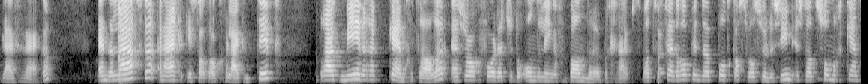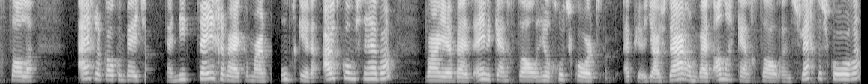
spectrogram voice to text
blijven werken. En de laatste, en eigenlijk is dat ook gelijk een tip, gebruik meerdere kengetallen en zorg ervoor dat je de onderlinge verbanden begrijpt. Wat we verderop in de podcast wel zullen zien, is dat sommige kengetallen eigenlijk ook een beetje niet tegenwerken, maar een omgekeerde uitkomst hebben. Waar je bij het ene kengetal heel goed scoort, heb je juist daarom bij het andere kengetal een slechte score.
